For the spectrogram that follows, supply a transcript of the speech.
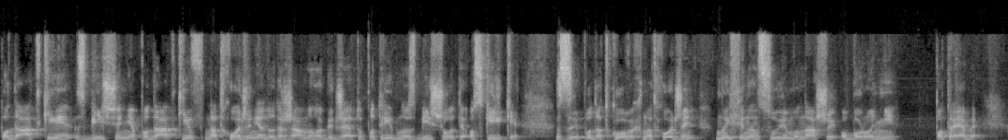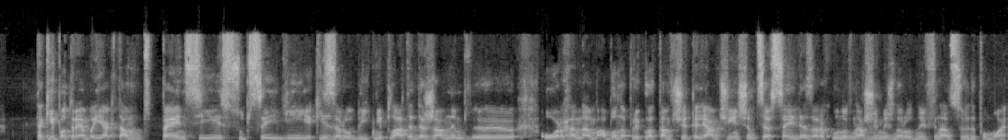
податки, збільшення податків, надходження до державного бюджету потрібно збільшувати, оскільки з податкових надходжень ми фінансуємо наші оборонні потреби. Такі потреби, як там пенсії, субсидії, якісь заробітні плати державним е, органам або, наприклад, там вчителям чи іншим, це все йде за рахунок нашої міжнародної фінансової допомоги.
